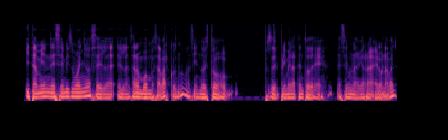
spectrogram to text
y también ese mismo año se la- eh, lanzaron bombas a barcos, ¿no? Haciendo esto, pues el primer atento de, de hacer una guerra aeronaval.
